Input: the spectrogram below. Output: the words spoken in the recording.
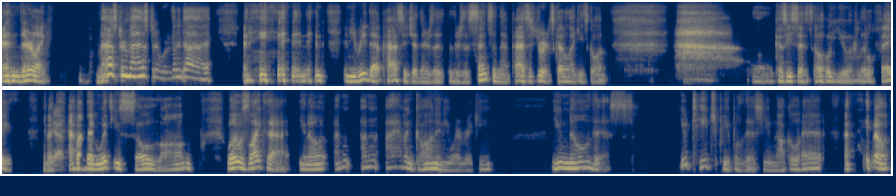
And they're like master master we're going to die. And, he, and, and and you read that passage and there's a there's a sense in that passage where it's kind of like he's going because he says oh you have little faith. You know yeah. have i been with you so long? Well it was like that you know? I'm i'm i haven't gone anywhere ricky. You know this. You teach people this you knucklehead. You know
